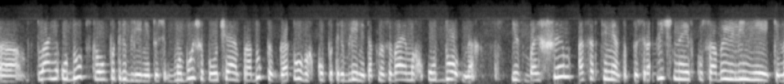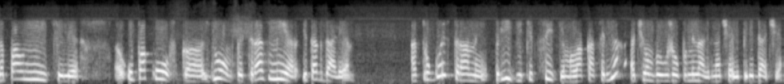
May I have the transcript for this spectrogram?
в плане удобства употребления. То есть мы больше получаем продуктов, готовых к употреблению, так называемых удобных и с большим ассортиментом, то есть различные вкусовые линейки, наполнители, э, упаковка, емкость, размер и так далее. А с другой стороны, при дефиците молока сырья, о чем вы уже упоминали в начале передачи,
